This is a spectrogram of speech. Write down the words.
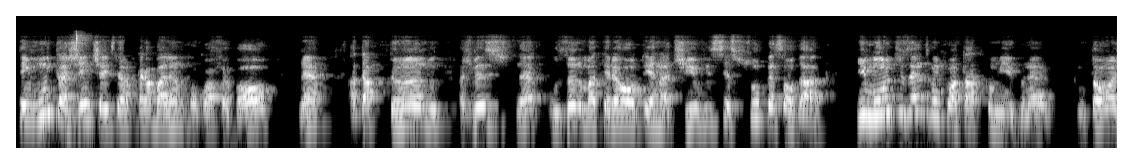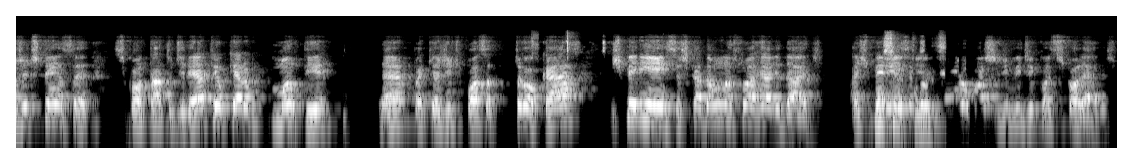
Tem muita gente aí trabalhando com corfebol, né? Adaptando, às vezes, né? Usando material alternativo, isso é super saudável. E muitos entram em contato comigo, né? Então a gente tem esse contato direto e eu quero manter, né? Para que a gente possa trocar experiências, cada um na sua realidade. A experiência que eu, gosto de dividir com esses colegas.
